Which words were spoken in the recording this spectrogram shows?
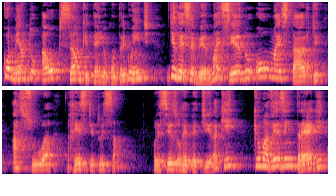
comento a opção que tem o contribuinte de receber mais cedo ou mais tarde a sua restituição. Preciso repetir aqui que, uma vez entregue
